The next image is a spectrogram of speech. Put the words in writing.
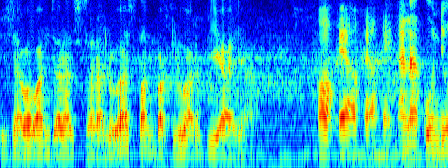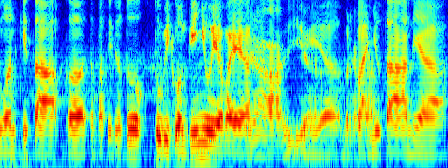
Bisa wawancara secara luas tanpa keluar biaya. Oke oke oke. Karena kunjungan kita ke tempat itu tuh to be continue ya pak ya. Ya, iya. Iya, berkelanjutan ya.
